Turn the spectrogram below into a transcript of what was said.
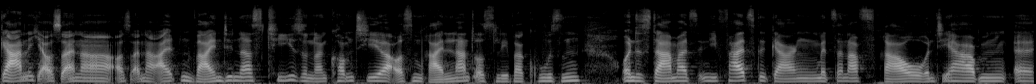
gar nicht aus einer, aus einer alten Weindynastie, sondern kommt hier aus dem Rheinland, aus Leverkusen und ist damals in die Pfalz gegangen mit seiner Frau und die haben äh,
